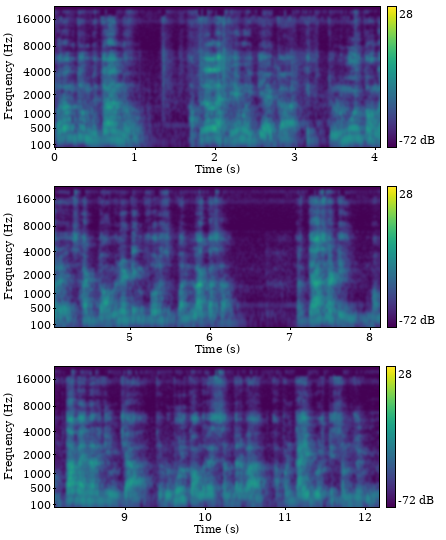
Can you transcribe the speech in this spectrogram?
परंतु मित्रांनो आपल्याला हे माहिती आहे का की तृणमूल काँग्रेस हा डॉमिनेटिंग फोर्स बनला कसा? तर त्यासाठी ममता बॅनर्जींच्या तृणमूल काँग्रेस संदर्भात आपण काही गोष्टी समजून घेऊ.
